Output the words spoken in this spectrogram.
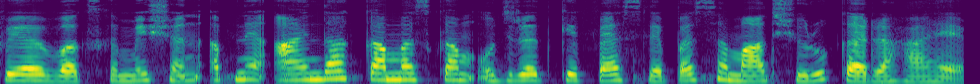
فیئر ورکس کمیشن اپنے آئندہ کم از کم اجرت کے فیصلے پر سماعت شروع کر رہا ہے۔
